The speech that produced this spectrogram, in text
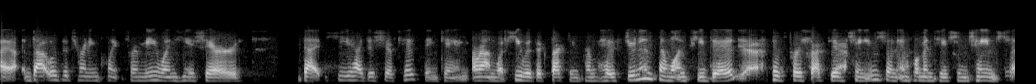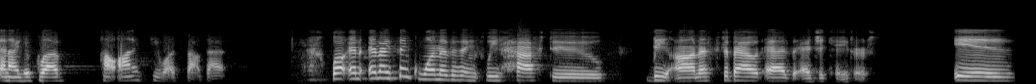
uh, that was a turning point for me when he shared that he had to shift his thinking around what he was expecting from his students. And once he did, yeah. his perspective changed and implementation changed. And I just love how honest he was about that. Well, and, and I think one of the things we have to be honest about as educators is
